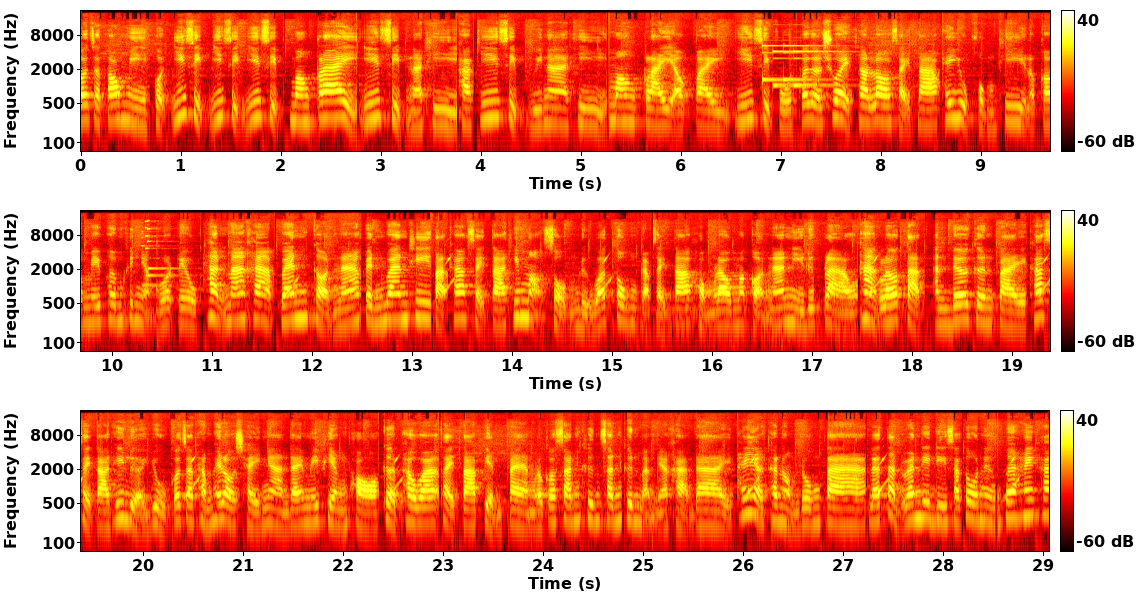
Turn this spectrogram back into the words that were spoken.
ก็จะต้องมีกฎ20 20 20 มองใกล้ 20 นาทีพัก 20 วินาที มองไกลออกไป 20ฟุตก็จะช่วยชะลอสายตาให้อยู่คงที่ แล้วก็ไม่เพิ่มขึ้นอย่างรวดเร็วถัดมาค่ะแว่นก่อนหน้า เป็นแว่นที่ตัดค่าสายตาที่เหมาะสม หรือว่าตรงกับสายตาของเรามาก่อนหน้านี้หรือเปล่า หากเราตัดอันเดอร์เกินไปค่าสายตาที่เหลืออยู่ ก็จะทำให้เราใช้งานได้ไม่เพียงพอ เกิดภาวะสายตาเปลี่ยนแปลงแล้วก็สั้นขึ้นสั้นขึ้นแบบนี้ค่ะได้ ถ้าอยากถนอมดวงตา และตัดแว่นดีๆสักตัวหนึ่งเพื่อให้ค่า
